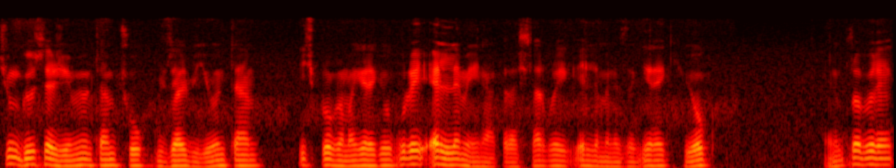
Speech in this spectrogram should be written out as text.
Çünkü göstereceğim yöntem çok güzel bir yöntem. Hiç programa gerek yok. Burayı ellemeyin arkadaşlar. Burayı ellemenize gerek yok. Yani bura böyle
